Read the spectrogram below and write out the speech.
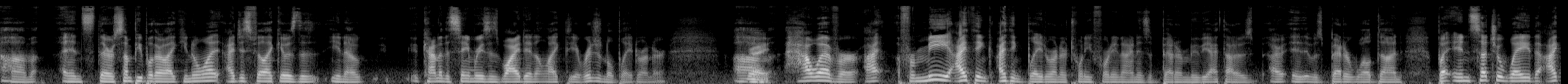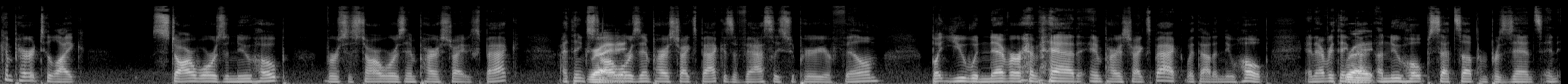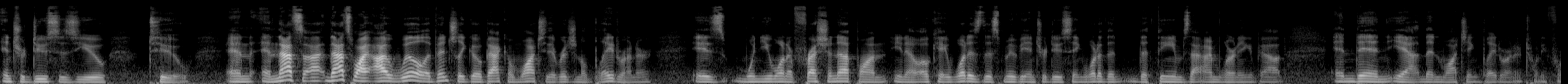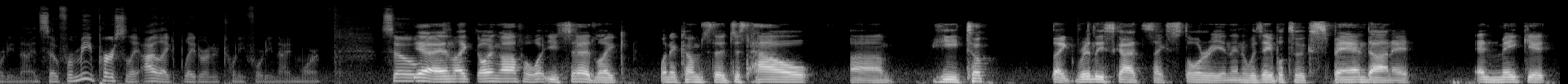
Um, and there are some people that are like, you know what? I just feel like it was the you know kind of the same reasons why I didn't like the original Blade Runner. Um, Right. However, I for me, I think I think Blade Runner 2049 is a better movie. I thought it was it was better, well done, but in such a way that I compare it to like Star Wars: A New Hope versus Star Wars: Empire Strikes Back. I think Star Right. Wars: Empire Strikes Back is a vastly superior film, but you would never have had Empire Strikes Back without A New Hope, and everything Right. that A New Hope sets up and presents and introduces you to. And and that's uh, that's why I will eventually go back and watch the original Blade Runner. Is when you want to freshen up on you know okay what is this movie introducing? What are the the themes that I'm learning about? and then yeah, then watching Blade Runner 2049. So for me personally, I liked Blade Runner 2049 more. So Yeah, and like going off of what you said, like when it comes to just how um, he took like Ridley Scott's like story and then was able to expand on it and make it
